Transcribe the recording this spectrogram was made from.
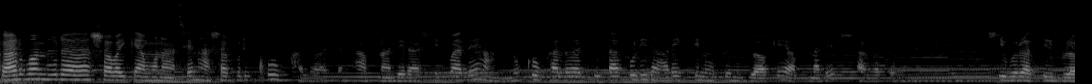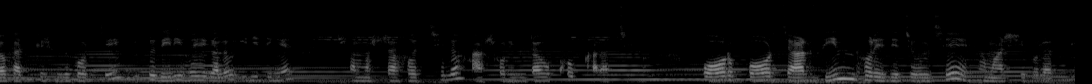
নমস্কার বন্ধুরা, সবাই কেমন আছেন? আশা করি খুব ভালো আছেন। আপনাদের আশীর্বাদে আমিও খুব ভালো আছি। কাকুলির আরেকটি নতুন ব্লগে আপনাদের স্বাগত জানাই। শিবরাত্রির ব্লগ আজকে শুরু করছি। একটু দেরি হয়ে গেল, এডিটিংয়ের সমস্যা হচ্ছিল আর শরীরটাও খুব খারাপ ছিল। পর পর চার দিন ধরে যে চলছে আমার শিবরাত্রি,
